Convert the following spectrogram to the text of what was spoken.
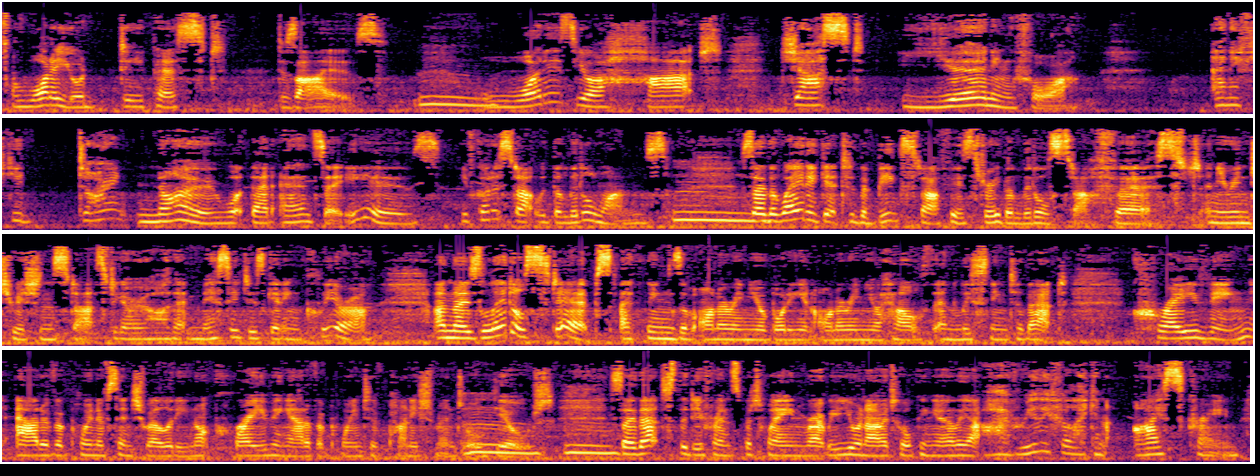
What are your deepest desires? Mm. What is your heart just yearning for? And if you don't know what that answer is, you've got to start with the little ones. Mm. So the way to get to the big stuff is through the little stuff first, and your intuition starts to go, oh, that message is getting clearer. And those little steps are things of honoring your body and honoring your health and listening to that craving out of a point of sensuality, not craving out of a point of punishment or mm, guilt. Mm. So that's the difference between, right, where you and I were talking earlier, "Oh, I really feel like an ice cream.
